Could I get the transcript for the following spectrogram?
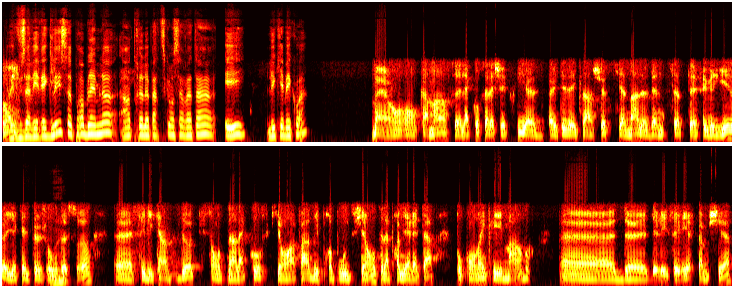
Vous avez réglé ce problème-là entre le Parti conservateur et les Québécois? Ben, on, commence. La course à la chefferie euh, a, été déclenchée officiellement le 27 février, il y a quelques jours de ça. Euh, c'est les candidats qui sont dans la course qui ont à faire des propositions. C'est la première étape pour convaincre les membres euh, de, de, les élire comme chefs.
